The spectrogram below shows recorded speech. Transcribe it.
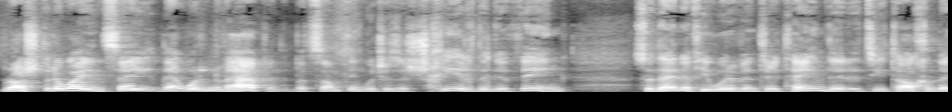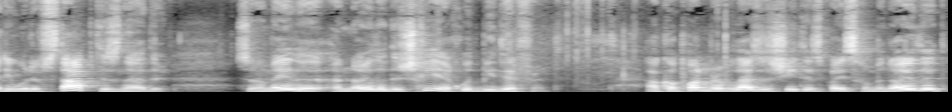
brushed it away and say that wouldn't have happened. But something which is a shchirdige thing, so then if he would have entertained it, it's yitachin that he would have stopped his nether. So a noiled shchiach would be different. Akapon Rav Lezer sheet is Pesachim benoiled,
